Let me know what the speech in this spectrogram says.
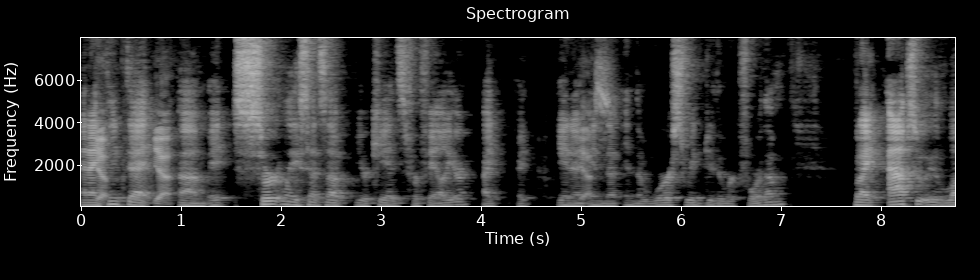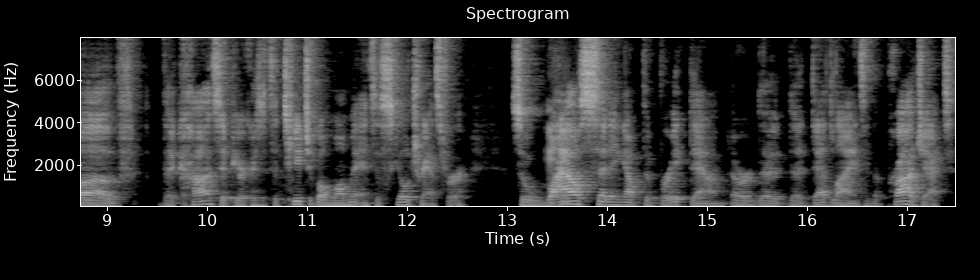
And I Yep. think that Yeah. um, it certainly sets up your kids for failure. I, I in a, Yes. in the in the worst way to do the work for them. But I absolutely love the concept here because it's a teachable moment. And it's a skill transfer. So Mm-hmm. while setting up the breakdown or the the deadlines in the project,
